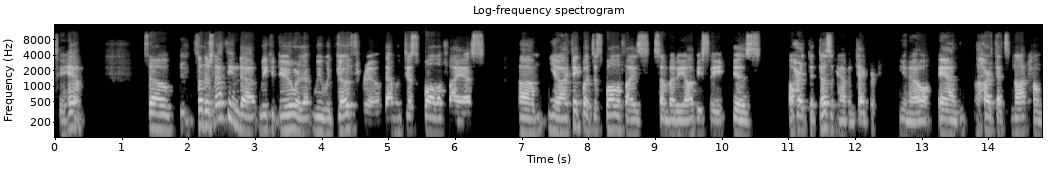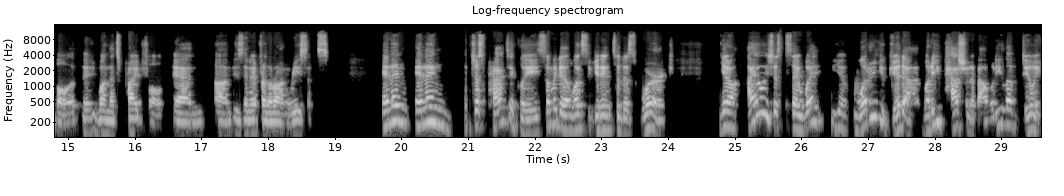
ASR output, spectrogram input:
to Him. So so there's nothing that we could do or that we would go through that would disqualify us. Um, you know, I think what disqualifies somebody obviously is a heart that doesn't have integrity. you know, and a heart that's not humble, uh, one that's prideful and um, is in it for the wrong reasons. And then, and then just practically, somebody that wants to get into this work, you know, I always just say, what, you know, what are you good at? What are you passionate about? What do you love doing?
